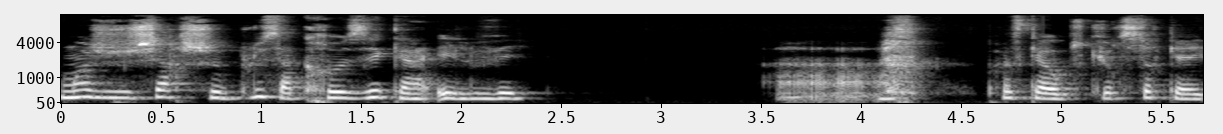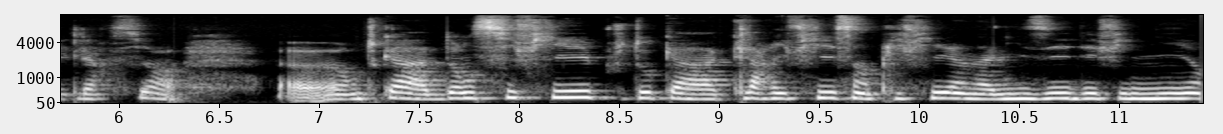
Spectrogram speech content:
Moi, je cherche plus à creuser qu'à élever. presque à obscurcir qu'à éclaircir. Euh, en tout cas, à densifier plutôt qu'à clarifier, simplifier, analyser, définir,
